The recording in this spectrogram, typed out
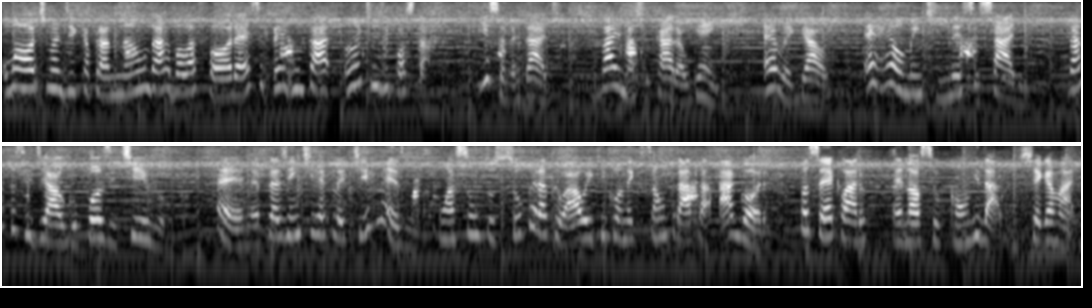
Uma ótima dica para não dar bola fora é se perguntar antes de postar. Isso é verdade? Vai machucar alguém? É legal? É realmente necessário? Trata-se de algo positivo? É, é pra gente refletir mesmo. Um assunto super atual e que Conexão trata agora. Você, é claro, é nosso convidado. Chega mais!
